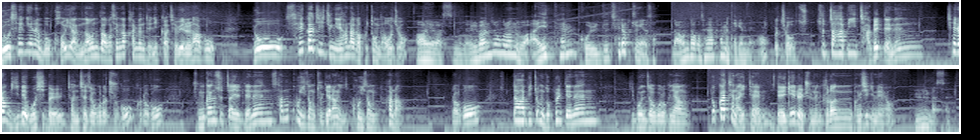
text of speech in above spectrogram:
요 세 개는 뭐 거의 안 나온다고 생각하면 되니까 제외를 하고 요 세 가지 중에 하나가 보통 나오죠. 아 예 맞습니다. 일반적으로는 뭐 아이템, 골드, 체력 중에서 나온다고 생각하면 되겠네요. 그렇죠. 수- 숫자 합이 작을 때는 체력 250을 전체적으로 주고 그러고 중간 숫자일 때는 3코 이성 2개랑 2코 이성 하나 그러고 숫자 합이 좀 높을 때는 기본적으로 그냥 똑같은 아이템 4개를 주는 그런 방식이네요. 음 맞습니다.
